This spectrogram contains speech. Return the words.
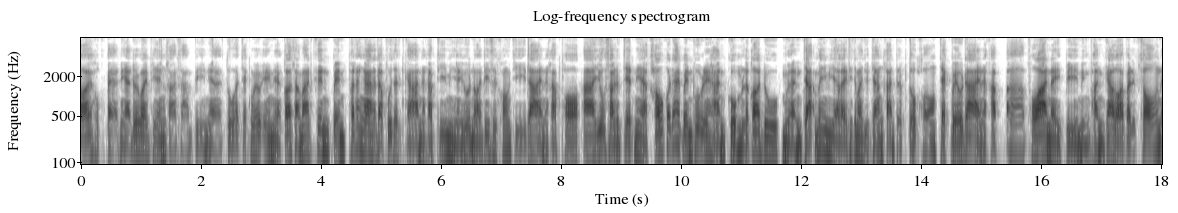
1968 เนี่ยด้วยวัยเพียง 33 ปีเนี่ยตัวแจ็คเวลเองเนี่ยก็สามารถขึ้นเป็นพนักงานระดับผู้จัดการนะครับที่มีอายุน้อยที่สุดของ GE ได้นะครับ พออายุ 37 เนี่ยเขาก็ได้เป็นผู้บริหารกลุ่ม แล้วก็ดูเหมือนจะไม่มีอะไรที่จะมาหยุดยั้งการเติบโตของแจ็คเวลได้นะครับอ่าเพราะว่าในปี 1982 ใน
